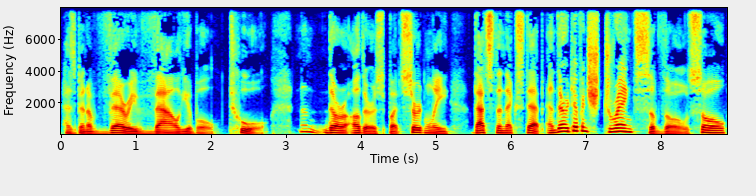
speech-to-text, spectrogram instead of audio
has been a very valuable tool. Now, there are others, but certainly that's the next step. And there are different strengths of those. So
